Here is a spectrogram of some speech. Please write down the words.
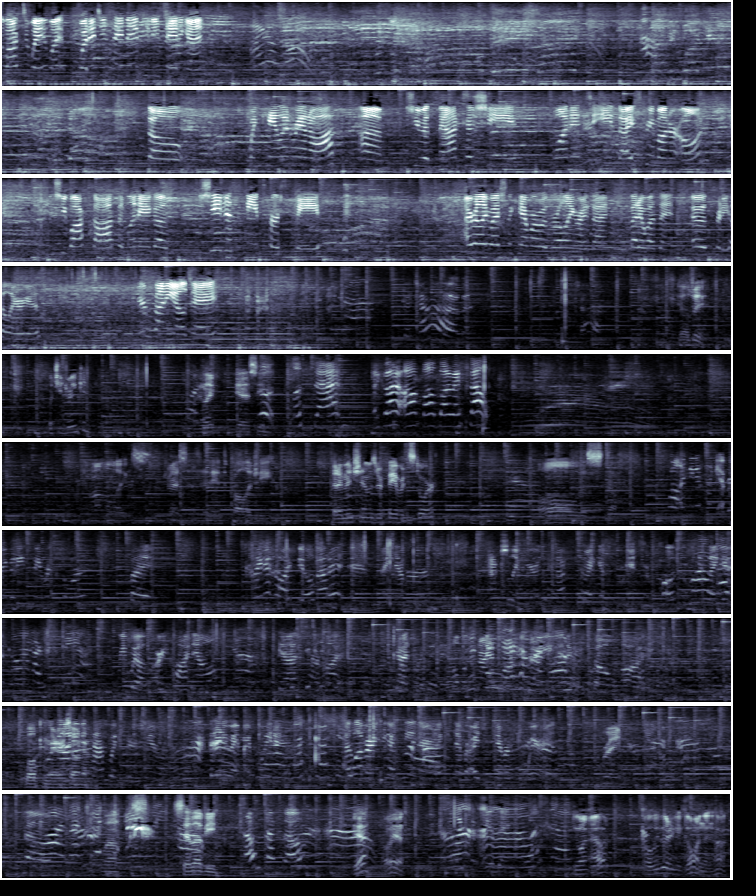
you walked away. What What did you say, babe? Can you say it again? So when Kaylin ran off, um, she was mad because she wanted to eat the ice cream on her own. And she walks off, and Linnea goes, "She just needs her space." What you drinking? You like? Yeah, see. Look, look, Dad. I got it all, all by myself. Mama likes dresses at Anthropologie. Did I mention it was her favorite store? All this stuff. Are hot now? Yeah, it's kind of hot. Yeah, it's almost 9 o'clock at and it's so hot. Welcome to We're not even Arizona. halfway through June. But anyway, my point is, I love everything I see in there, and I can never, I just never can wear it. Right. So, Well, say la vie. how's that though? Yeah. Oh yeah. You want out? Well, we better get going then, huh?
